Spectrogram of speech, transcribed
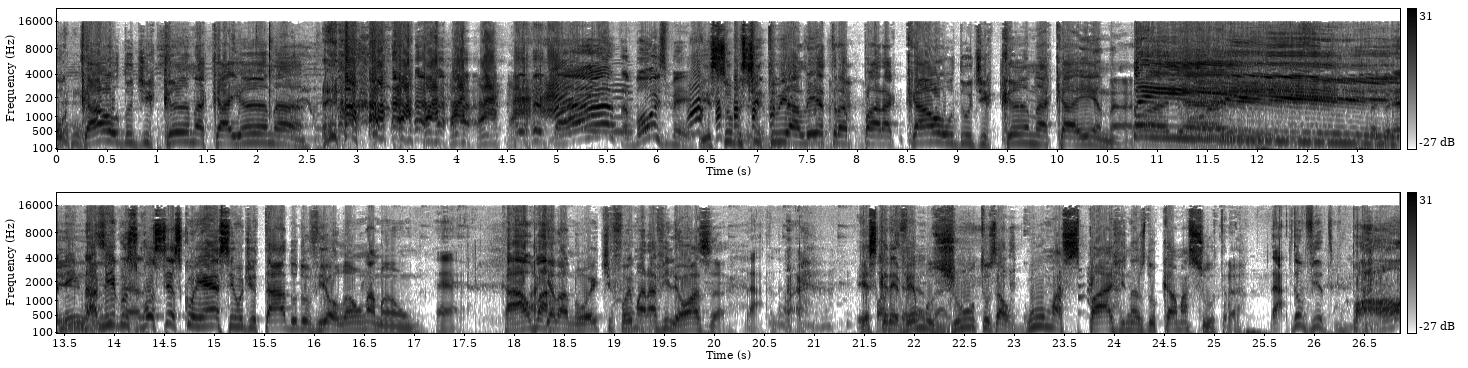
O caldo de cana caiana Ah, tá bom, Smen? e substitui a letra para caldo de cana caena. Nasci Amigos, vocês conhecem o ditado do violão na mão. É. Calma. Aquela noite foi maravilhosa. Ah, não é. Escrevemos juntos algumas páginas do Kama Sutra. Ah, duvido, cara.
